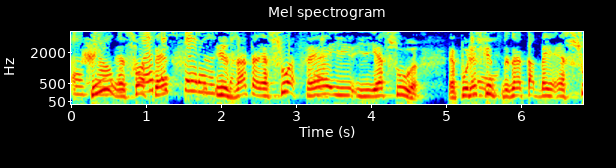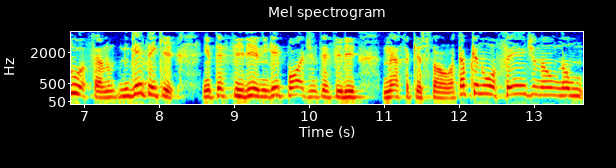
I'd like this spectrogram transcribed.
a Sim, minha alma é sua com fé, essa esperança. Exato, é sua fé é. E, e é sua. É por isso é. que né, tá bem, é sua fé. Ninguém tem que interferir, ninguém pode interferir nessa questão. Até porque não ofende, não, não,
